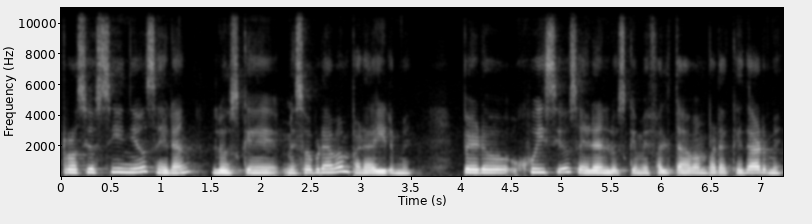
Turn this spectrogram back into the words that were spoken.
Rociocinios eran los que me sobraban para irme, pero juicios eran los que me faltaban para quedarme,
